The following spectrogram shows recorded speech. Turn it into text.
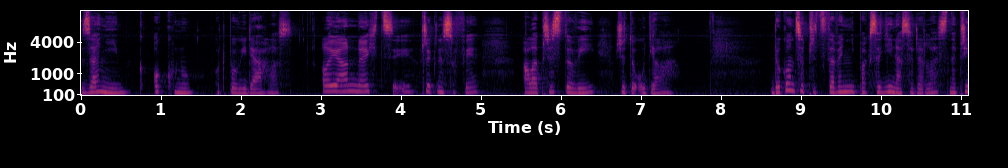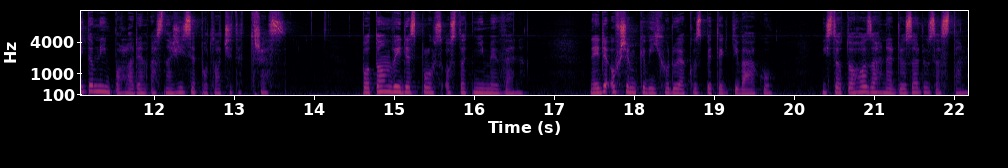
Za ním, k oknu, odpovídá hlas. Ale já nechci, řekne Sofie, ale přesto ví, že to udělá. Do konce představení pak sedí na sedadle s nepřítomným pohledem a snaží se potlačit třes. Potom vyjde spolu s ostatními ven. Nejde ovšem k východu jako zbytek diváků. Místo toho zahne dozadu za stan.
